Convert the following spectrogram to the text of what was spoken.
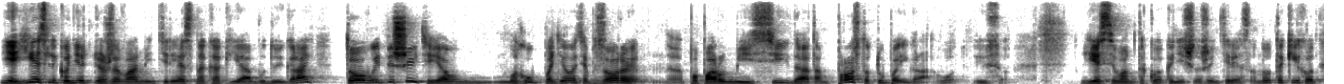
Не, если, конечно же, вам интересно, как я буду играть, то вы пишите, я могу поделать обзоры э, по пару миссий, да, там просто тупо игра, вот, и все. Если вам такое, конечно же, интересно. Но таких вот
